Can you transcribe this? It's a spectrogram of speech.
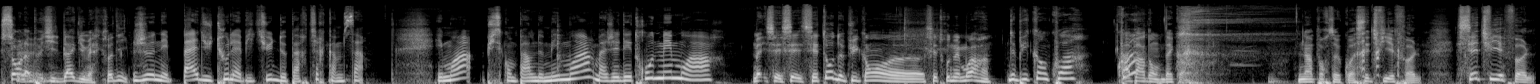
Sans je- la petite blague du mercredi. je n'ai pas du tout l'habitude de partir comme ça. Et moi, puisqu'on parle de mémoire, bah, j'ai des trous de mémoire. Mais c'est- c'est c'est tôt depuis quand euh, ces trous de mémoire? Depuis quand quoi? Quoi? Ah pardon, d'accord. N'importe quoi, cette fille est folle. Cette fille est folle.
